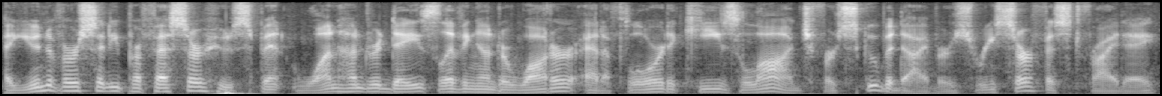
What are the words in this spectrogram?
a university professor who spent 100 days living underwater at a Florida Keys lodge for scuba divers resurfaced Friday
